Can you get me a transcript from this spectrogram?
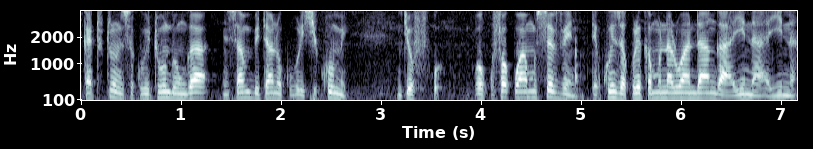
Kati tutunuse ku bitundu nga nsamu bitaano ku buli kikumi nti okufa kwa museveni tekuyinza kuleka munalwanda ng'ayina ayina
